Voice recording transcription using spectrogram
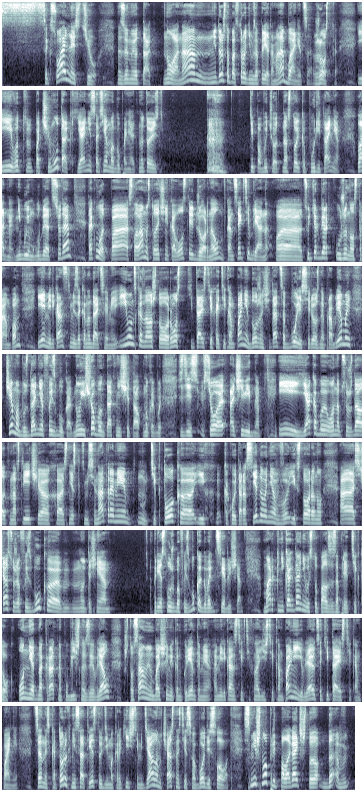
сексуальностью, назовем ее так, но она не то что под строгим запретом, она банится жестко. И вот почему так, я не совсем могу понять. Ну, то есть Типа, вы что, настолько пуритане? Ладно, не будем углубляться сюда. Так вот, по словам источника Wall Street Journal, в конце октября э, Цукерберг ужинал с Трампом и американскими законодателями. И он сказал, что рост китайских IT-компаний должен считаться более серьезной проблемой, чем обуздание Фейсбука. Ну, еще бы он так не считал. Ну, как бы, здесь все очевидно. И якобы он обсуждал это на встречах э, с несколькими сенаторами, ну, TikTok, э, их какое-то расследование в их сторону. А сейчас уже Facebook, э, ну, точнее, Пресс-служба Фейсбука говорит следующее. Марк никогда не выступал за запрет TikTok. Он неоднократно публично заявлял, что самыми большими конкурентами американских технологических компаний являются китайские компании, ценность которых не соответствует демократическим идеалам, в частности, свободе слова. Смешно предполагать, что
